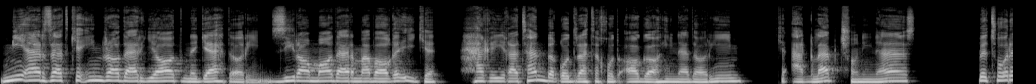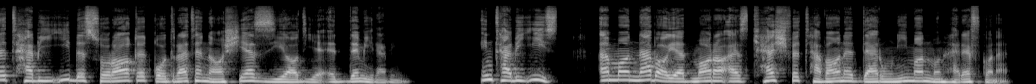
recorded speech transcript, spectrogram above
می ارزد که این را در یاد نگه داریم زیرا ما در مواقعی که حقیقتا به قدرت خود آگاهی نداریم که اغلب چنین است به طور طبیعی به سراغ قدرت ناشی از زیادی عده می رویم. این طبیعی است اما نباید ما را از کشف توان درونیمان منحرف کند.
